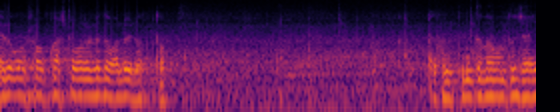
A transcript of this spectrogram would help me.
এরকম সব কাস্টমার হলে তো ভালোই লাগতো। এখন তিনতলা পর্যন্ত যাই।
